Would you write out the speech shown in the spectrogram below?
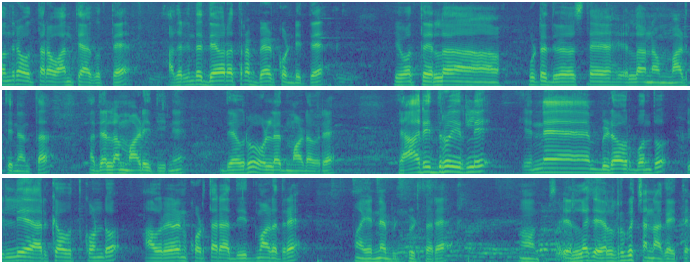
ಬಂದರೆ ಒಂಥರ ವಾಂತಿ ಆಗುತ್ತೆ. ಅದರಿಂದ ದೇವರ ಹತ್ರ ಬೇಡ್ಕೊಂಡಿದ್ದೆ. ಇವತ್ತು ಎಲ್ಲ ಊಟದ ವ್ಯವಸ್ಥೆ ಎಲ್ಲ ನಾವು ಮಾಡ್ತೀನಿ ಅಂತ. ಅದೆಲ್ಲ ಮಾಡಿದ್ದೀನಿ. ದೇವರು ಒಳ್ಳೇದು ಮಾಡವ್ರೆ. ಯಾರಿದ್ದರೂ ಇರಲಿ. ಎಣ್ಣೆ ಬಿಡೋರು ಬಂದು ಇಲ್ಲಿ ಅರ್ಕ ಹೊತ್ಕೊಂಡು ಅವ್ರು ಏನು ಕೊಡ್ತಾರೆ ಅದು ಇದು ಮಾಡಿದ್ರೆ ಎಣ್ಣೆ ಬಿಟ್ಬಿಡ್ತಾರೆ. ಎಲ್ಲ, ಎಲ್ರಿಗೂ ಚೆನ್ನಾಗೈತೆ.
